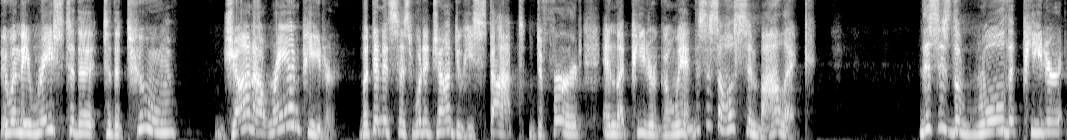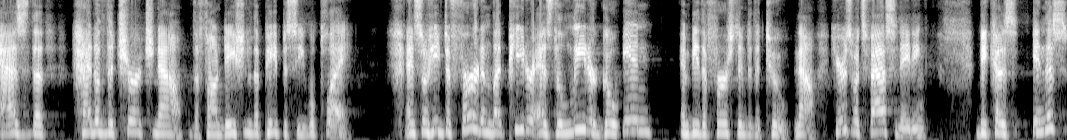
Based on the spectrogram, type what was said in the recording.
that when they raced to the to the tomb, John outran Peter. But then it says, what did John do? He stopped, deferred, and let Peter go in. This is all symbolic. This is the role that Peter, as the head of the church now, the foundation of the papacy, will play. And so he deferred and let Peter, as the leader, go in and be the first into the tomb. Now, here's what's fascinating because in this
